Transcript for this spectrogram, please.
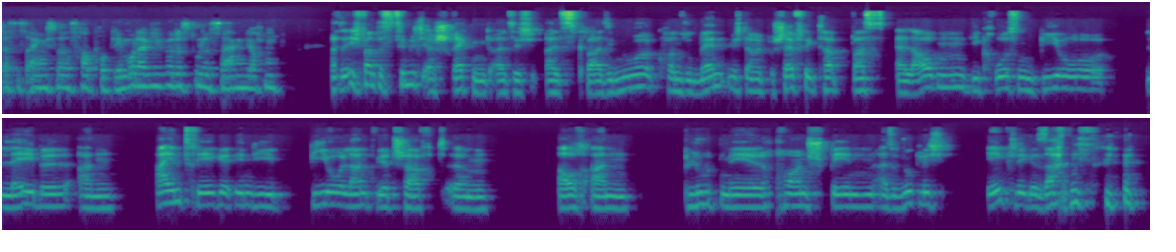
das ist eigentlich so das Hauptproblem. Oder wie würdest du das sagen, Jochen? Also ich fand es ziemlich erschreckend, als ich als quasi nur Konsument mich damit beschäftigt habe, was erlauben die großen Bio-Label an Einträge in die Biolandwirtschaft, ähm, auch an Blutmehl, Hornspänen, also wirklich eklige Sachen,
